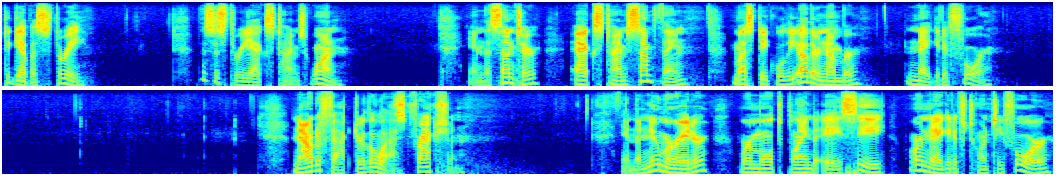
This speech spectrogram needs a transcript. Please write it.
to give us 3. This is 3x times 1. In the center, x times something must equal the other number, negative 4. Now to factor the last fraction. In the numerator, we're multiplying to AC, or negative 24,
